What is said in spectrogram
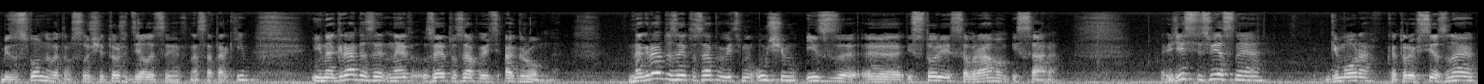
безусловно, в этом случае тоже делается как на Сатархим. И награда за, на, за эту заповедь огромна. Награду за эту заповедь мы учим из э, истории с Авраамом и Сара. Есть известная Гемора, которую все знают,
